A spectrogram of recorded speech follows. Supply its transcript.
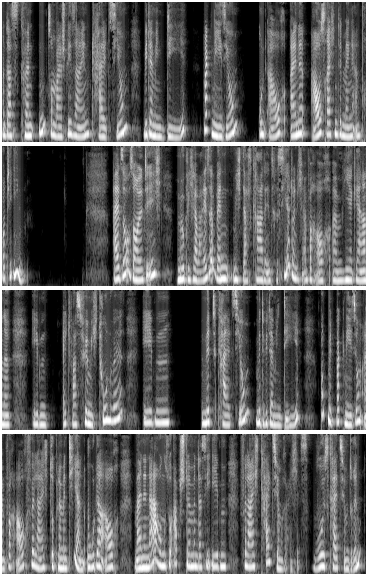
Und das könnten zum Beispiel sein Calcium, Vitamin D, Magnesium und auch eine ausreichende Menge an Proteinen. Also sollte ich möglicherweise, wenn mich das gerade interessiert und ich einfach auch ähm, hier gerne eben etwas für mich tun will, eben mit Calcium, mit Vitamin D und mit Magnesium einfach auch vielleicht supplementieren oder auch meine Nahrung so abstimmen, dass sie eben vielleicht kalziumreich ist. Wo ist Kalzium drin?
